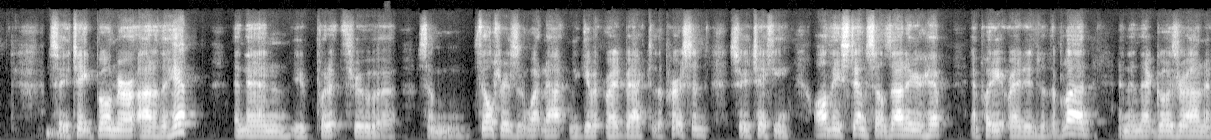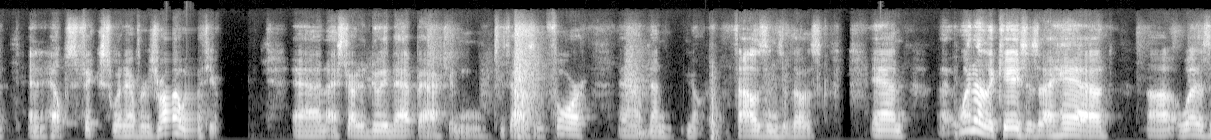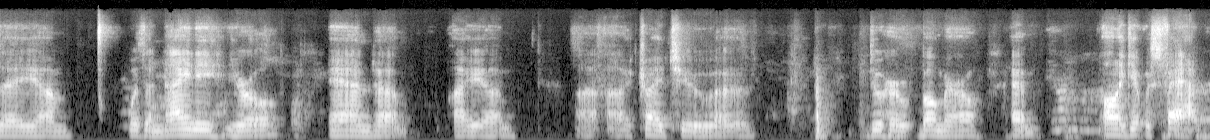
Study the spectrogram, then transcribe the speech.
So you take bone marrow out of the hip, and then you put it through uh, some filters and whatnot, and you give it right back to the person. So you're taking all these stem cells out of your hip and putting it right into the blood, and then that goes around and, and it helps fix whatever is wrong with you. And I started doing that back in 2004, and I've done you know thousands of those. And uh, one of the cases I had uh, was a um, was a 90 year old, and um, I um, uh, I tried to uh, do her bone marrow, and all I get was fat.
